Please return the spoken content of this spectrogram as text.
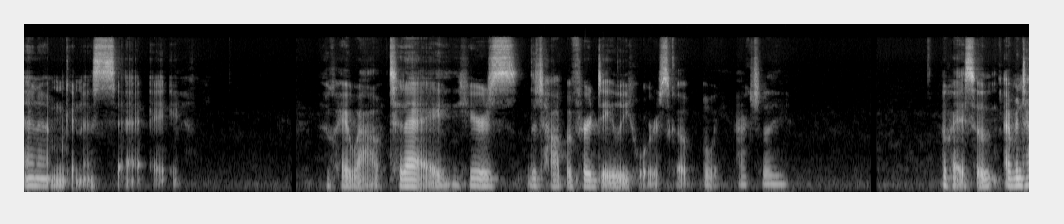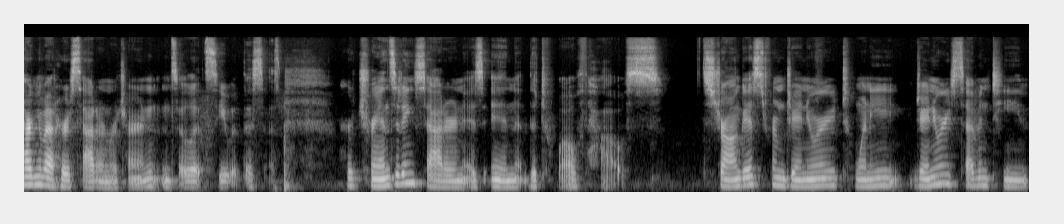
and i'm going to say okay wow today here's the top of her daily horoscope. Oh wait actually Okay, so I've been talking about her Saturn return, and so let's see what this says. Her transiting Saturn is in the 12th house. Strongest from January 20 January 17th,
